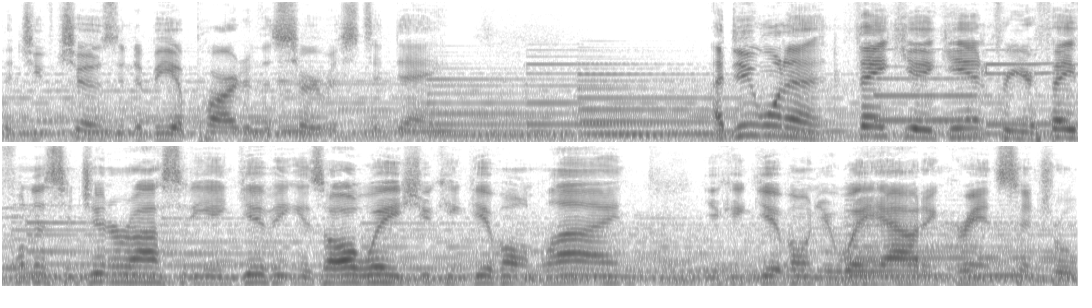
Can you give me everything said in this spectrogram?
that you've chosen to be a part of the service today. I do want to thank you again for your faithfulness and generosity and giving. As always, you can give online, you can give on your way out in Grand Central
